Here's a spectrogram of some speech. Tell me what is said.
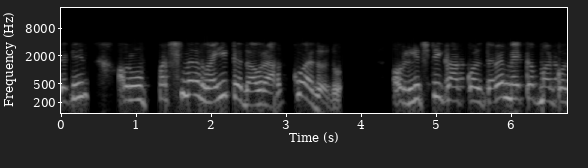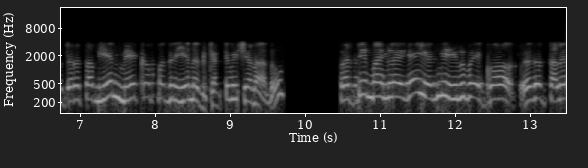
ದಟ್ ಈಸ್ ಅವರು ಪರ್ಸನಲ್ ರೈಟ್ ಅದು, ಅವರ ಹಕ್ಕು ಅದು ಅದು. ಅವ್ರು ಲಿಪ್ಸ್ಟಿಕ್ ಹಾಕ್ಕೊಳ್ತಾರೆ ಮೇಕಪ್ ಮಾಡ್ಕೊಳ್ತಾರೆ. ತಮ್ಮ ಏನು ಮೇಕಪ್ ಅಂದ್ರೆ ಏನದು? ಕೆಟ್ಟ ವಿಷಯನ ಅದು? ಪ್ರತಿ ಮಹಿಳೆಗೆ ಹೆಂಗೆ ಇರಬೇಕು ತಲೆ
